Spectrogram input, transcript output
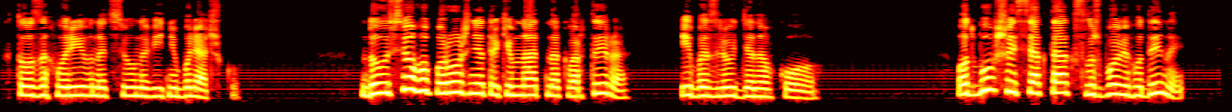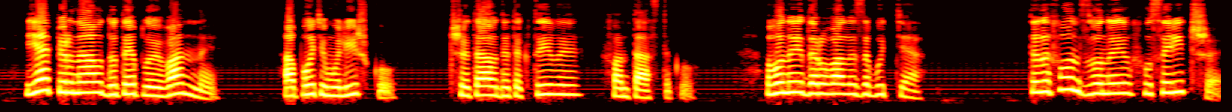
хто захворів на цю новітню болячку. До усього порожня трикімнатна квартира і безлюддя навколо. Отбувши сяк так службові години, я пірнав до теплої ванни, а потім у ліжку читав детективи, фантастику. Вони дарували забуття. Телефон дзвонив усе рідше,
